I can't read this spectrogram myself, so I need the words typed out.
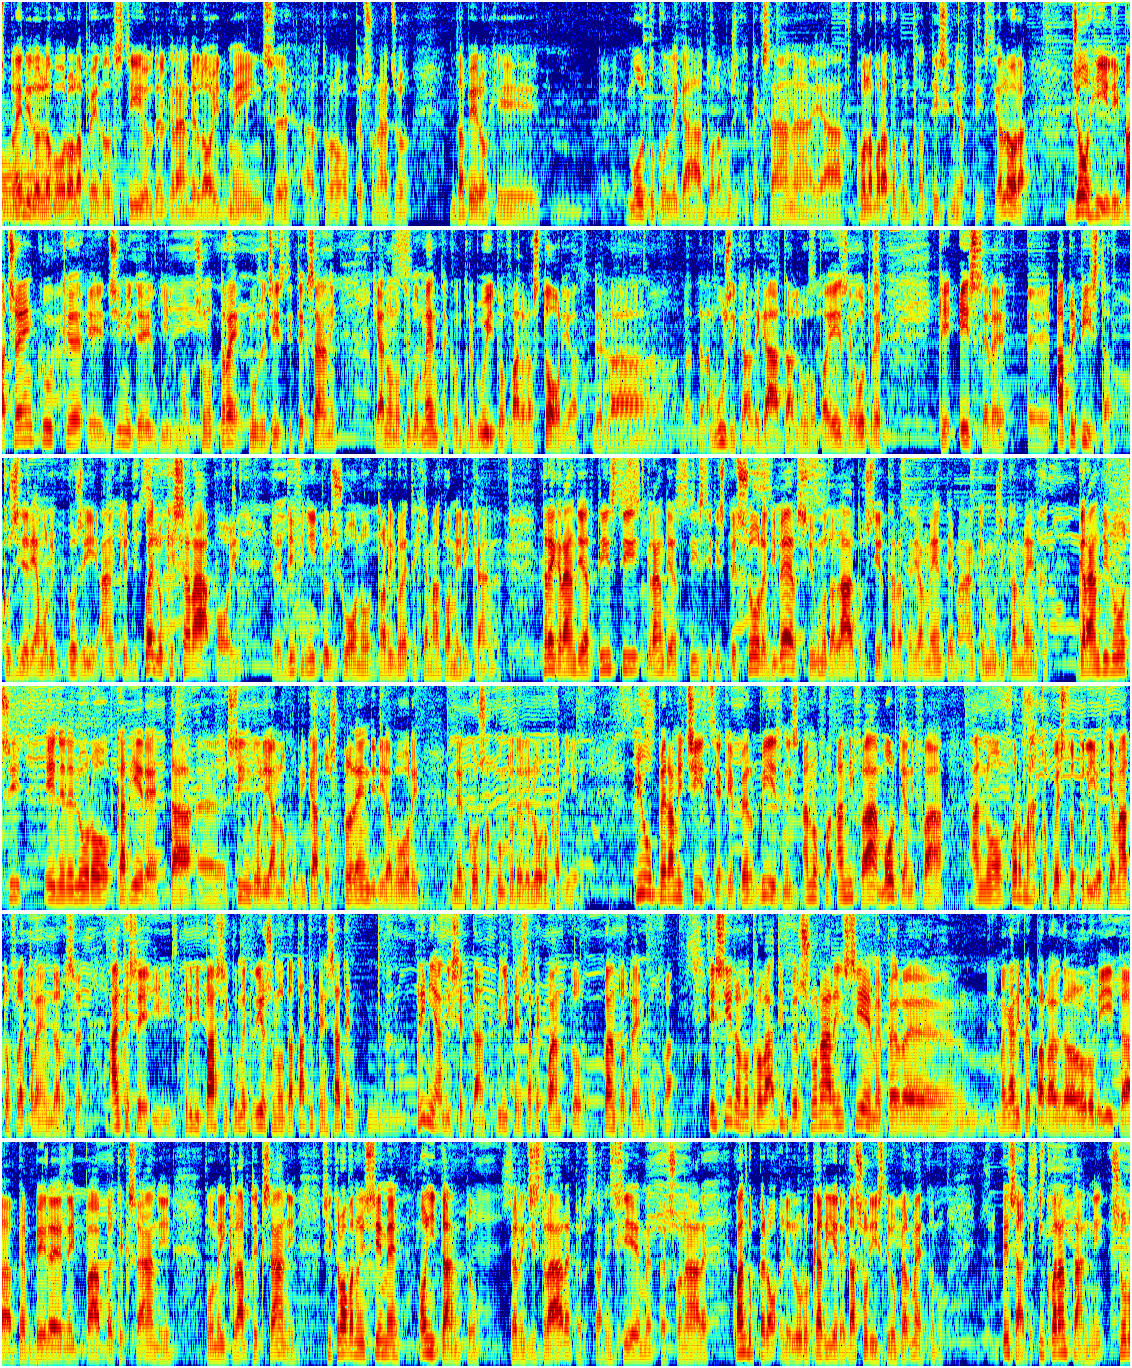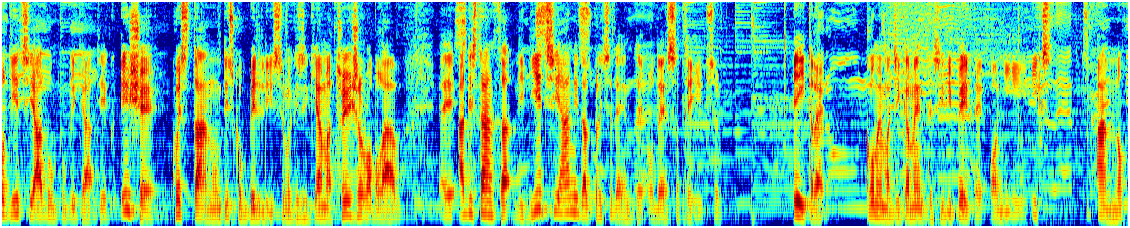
Splendido il lavoro alla pedal steel del grande Lloyd Maines, eh, altro personaggio davvero che molto collegato alla musica texana e ha collaborato con tantissimi artisti. Allora, Joe Healy, Butch Hancock e Jimmy Dale Gilmore sono tre musicisti texani che hanno notevolmente contribuito a fare la storia della, della musica legata al loro paese, oltre che essere eh, apripista, consideriamolo così, anche di quello che sarà poi eh, definito il suono, tra virgolette, chiamato americana. Tre grandi artisti, grandi artisti di spessore diversi uno dall'altro, sia caratterialmente ma anche musicalmente, grandi voci e nelle loro carriere da eh, singoli hanno pubblicato splendidi lavori nel corso appunto delle loro carriere. Più per amicizia che per business, fa- anni fa, molti anni fa, hanno formato questo trio chiamato Flatlanders, anche se i primi passi come trio sono datati, pensate, mh, primi anni 70, quindi pensate quanto, quanto tempo fa. E si erano trovati per suonare insieme, per, eh, magari per parlare della loro vita, per bere nei pub texani o nei club texani, si trovano insieme ogni tanto per registrare, per stare insieme, per suonare, quando però le loro carriere da solisti lo permettono. Pensate, in 40 anni solo 10 album pubblicati. Esce quest'anno un disco bellissimo che si chiama Treasure of Love, eh, a distanza di 10 anni dal precedente Odessa Tapes. E i tre come magicamente si ripete ogni X anno,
